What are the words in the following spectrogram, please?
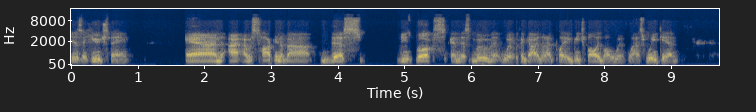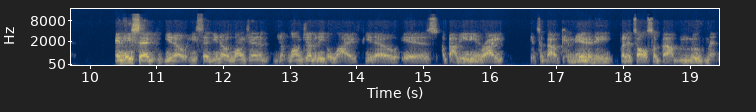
is a huge thing and I, I was talking about this these books and this movement with the guy that i played beach volleyball with last weekend and he said, you know, he said, you know, longevity, longevity to life, you know, is about eating right. It's about community, but it's also about movement,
